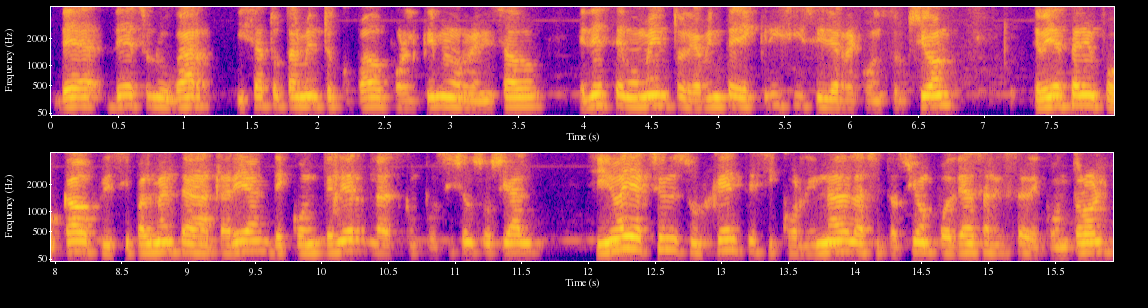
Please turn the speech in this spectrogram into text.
dé, su lugar y sea totalmente ocupado por el crimen organizado, en este momento el gabinete de crisis y de reconstrucción debería estar enfocado principalmente a la tarea de contener la descomposición social. Si no hay acciones urgentes y coordinar la situación podría salirse de control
